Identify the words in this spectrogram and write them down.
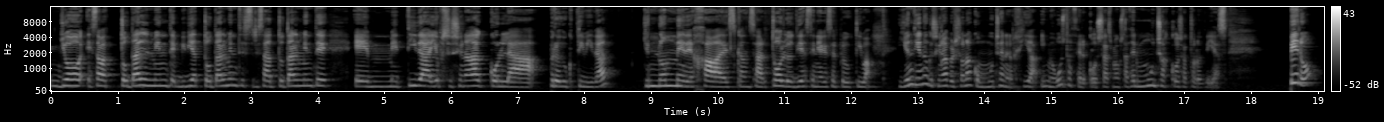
Yo estaba totalmente, vivía totalmente estresada, totalmente eh, metida y obsesionada con la productividad. Yo no me dejaba descansar, todos los días tenía que ser productiva. Y yo entiendo que soy una persona con mucha energía y me gusta hacer cosas, me gusta hacer muchas cosas todos los días. Pero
